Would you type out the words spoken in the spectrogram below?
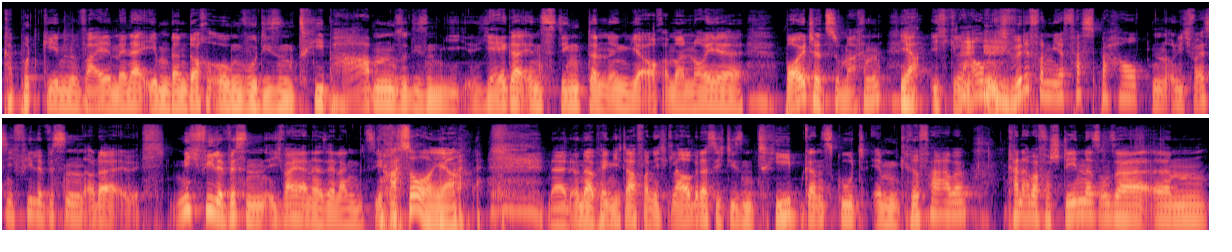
kaputt gehen, weil Männer eben dann doch irgendwo diesen Trieb haben, so diesen Jägerinstinkt, dann irgendwie auch immer neue Beute zu machen. Ja. Ich glaube, ich würde von mir fast behaupten, und ich weiß nicht, viele wissen, oder äh, nicht viele wissen, ich war ja in einer sehr langen Beziehung. Ach so, ja. Nein, unabhängig davon, ich glaube, dass ich diesen Trieb ganz gut im Griff habe, kann aber verstehen, dass unser ähm,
